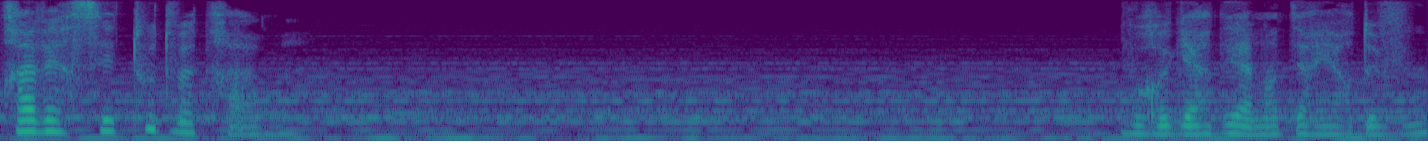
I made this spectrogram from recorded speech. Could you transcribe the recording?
traversez toute votre âme. Vous regardez à l'intérieur de vous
